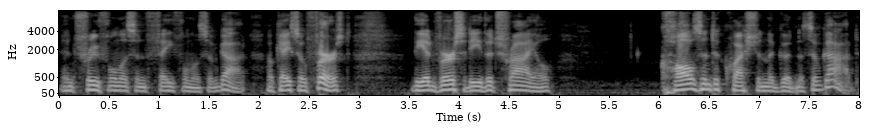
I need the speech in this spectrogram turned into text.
and truthfulness and faithfulness of God. Okay, so first, the adversity, the trial, calls into question the goodness of God.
